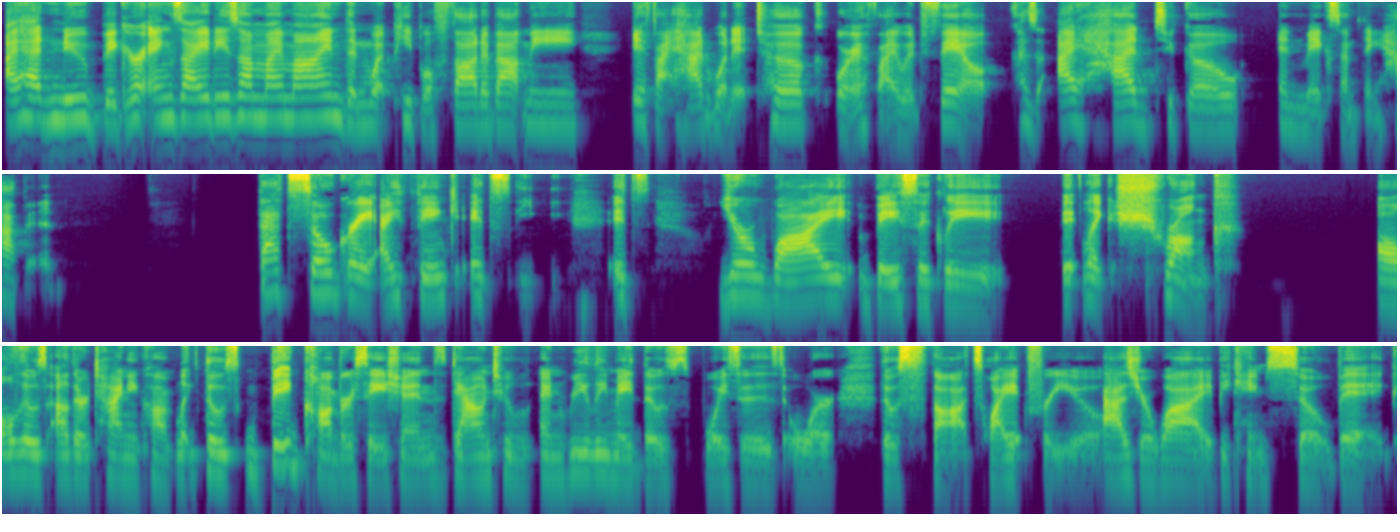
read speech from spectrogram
I had new, bigger anxieties on my mind than what people thought about me if I had what it took or if I would fail, because I had to go and make something happen. That's so great. I think it's it's your why basically it like shrunk all those other tiny com- like those big conversations down to and really made those voices or those thoughts quiet for you as your why became so big.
